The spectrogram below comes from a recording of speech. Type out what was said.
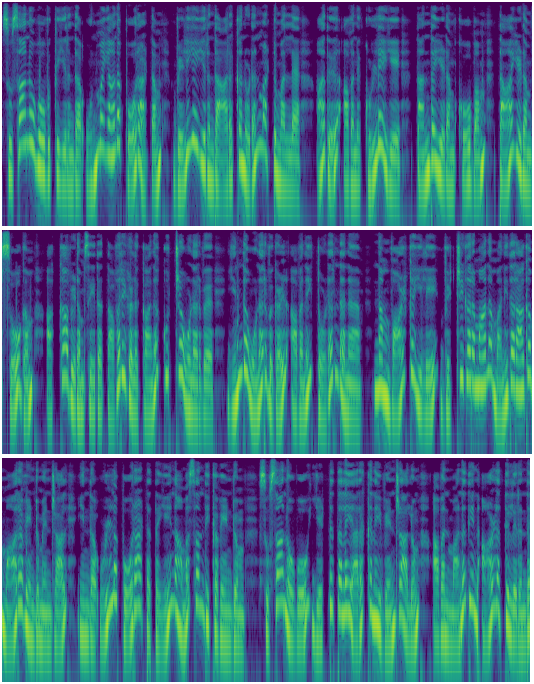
சுசானுவோவுக்கு இருந்த உண்மையான போராட்டம் வெளியே இருந்த அரக்கனுடன் மட்டுமல்ல அது அவனுக்குள்ளேயே தந்தையிடம் கோபம் தாயிடம் சோகம் அக்காவிடம் செய்த தவறுகளுக்கான குற்ற உணர்வு. இந்த உணர்வுகள் அவனை தொடர்ந்தன. நம் வாழ்க்கையிலே வெற்றிகரமான மனிதராக மாற வேண்டுமென்றால் இந்த உள்ள போராட்டத்தையே நாம சந்திக்க வேண்டும். சுசானோவோ எட்டு தலை அரக்கனை வென்றாலும் அவன் மனதின் ஆழத்திலிருந்த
